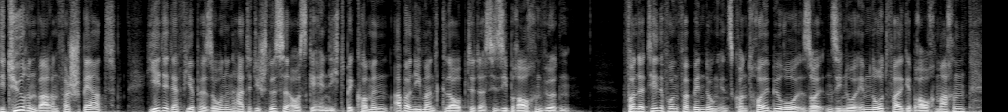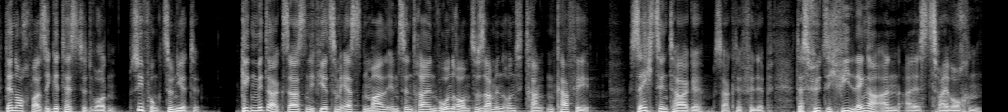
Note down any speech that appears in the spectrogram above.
Die Türen waren versperrt. Jede der vier Personen hatte die Schlüssel ausgehändigt bekommen, aber niemand glaubte, dass sie sie brauchen würden. Von der Telefonverbindung ins Kontrollbüro sollten sie nur im Notfall Gebrauch machen, dennoch war sie getestet worden. Sie funktionierte. Gegen Mittag saßen die vier zum ersten Mal im zentralen Wohnraum zusammen und tranken Kaffee. 16 Tage, sagte Philipp. Das fühlt sich viel länger an als zwei Wochen.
